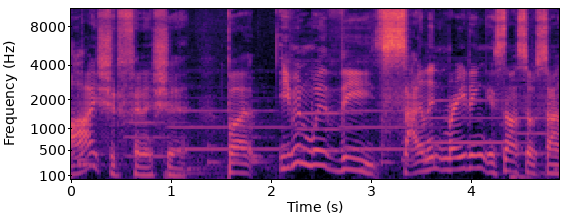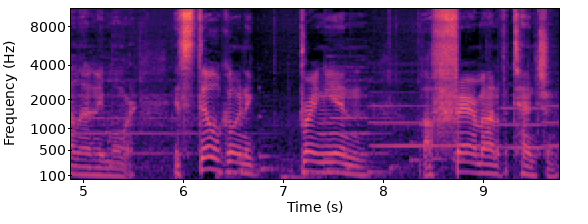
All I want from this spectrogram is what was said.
I should finish it. But even with the silent rating, it's not so silent anymore. It's still going to bring in a fair amount of attention.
